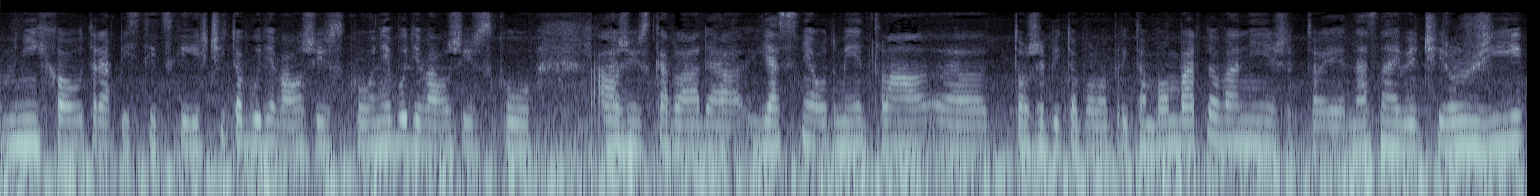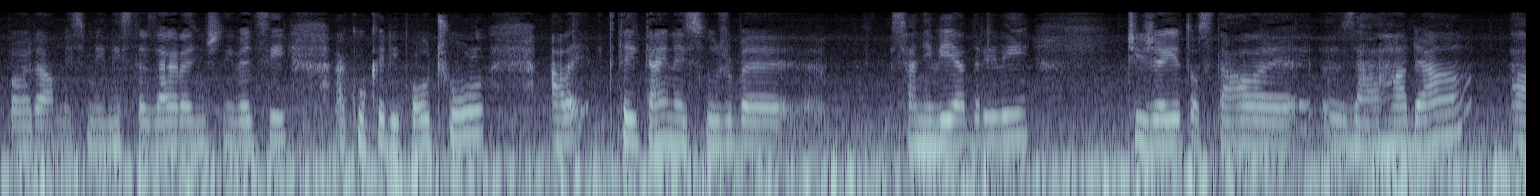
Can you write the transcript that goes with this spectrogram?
mníchov trapistických, či to bude v Alžírsku, nebude v Alžírsku. Alžírska vláda jasne odmietla e, to, že by to bolo pri tom bombardovaní, že to je jedna z najväčších lží, povedal mi minister zahraničných vecí, akú kedy počul, ale k tej tajnej službe sa nevyjadrili. Čiže je to stále záhada a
